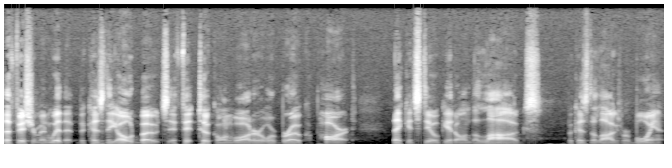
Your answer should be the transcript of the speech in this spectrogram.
the fishermen with it. Because the old boats, if it took on water or broke apart, they could still get on the logs because the logs were buoyant.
